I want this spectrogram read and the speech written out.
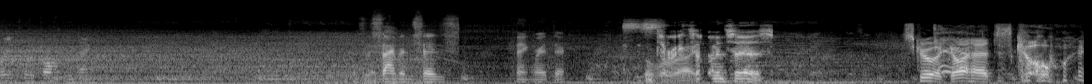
Waiting for the call from the tank. There's a Simon Says thing right there. That's right. Simon says. Screw it. Go ahead. Just go.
